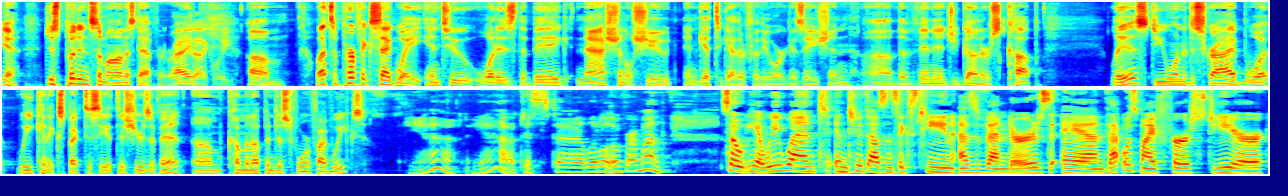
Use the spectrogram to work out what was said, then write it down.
Yeah, just put in some honest effort, right? exactly. Um, well, that's a perfect segue into what is the big national shoot and get together for the organization, uh, the Vintage Gunners Cup. Liz, do you want to describe what we can expect to see at this year's event um, coming up in just four or five weeks? Yeah, yeah, just a little over a month. So yeah, we went in 2016 as vendors, and that was my first year.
